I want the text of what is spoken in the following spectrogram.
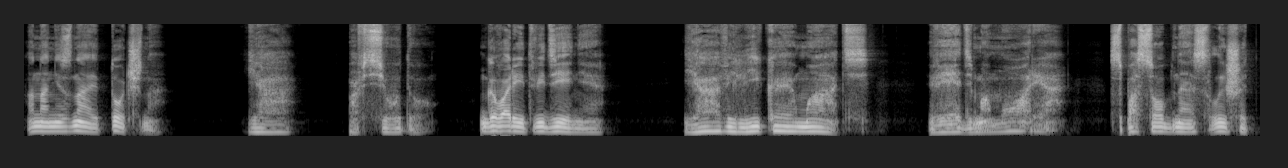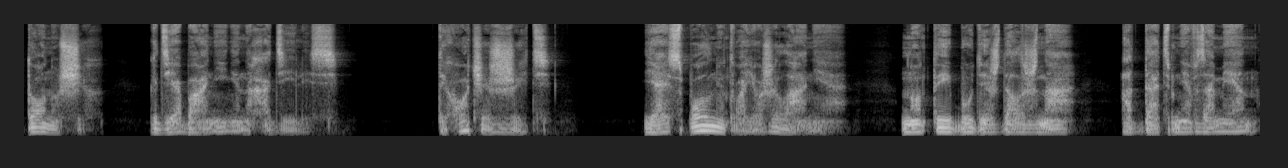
Она не знает точно. «Я повсюду», — говорит видение. «Я великая мать, ведьма моря, способная слышать тонущих, где бы они ни находились. Ты хочешь жить? Я исполню твое желание, но ты будешь должна...» отдать мне взамен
